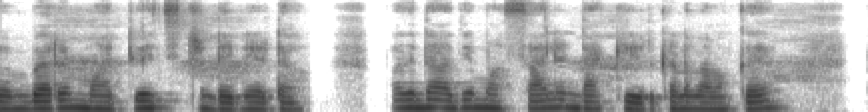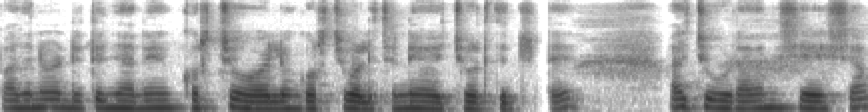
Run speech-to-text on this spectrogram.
വെമ്പേറെ മാറ്റി വെച്ചിട്ടുണ്ട് കേട്ടോ. അതിന്റെ ആദ്യം മസാല ഉണ്ടാക്കി എടുക്കണം നമുക്ക്. അപ്പോൾ അതിന് വേണ്ടിയിട്ട് ഞാൻ കുറച്ച് ഓയിലും കുറച്ച് വെളിച്ചെണ്ണയും ഒഴിച്ചു കൊടുത്തിട്ട് അത് ചൂടാതിന് ശേഷം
